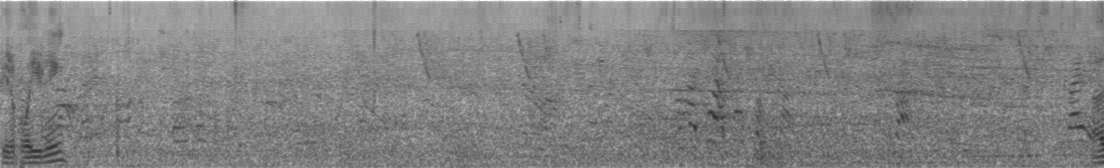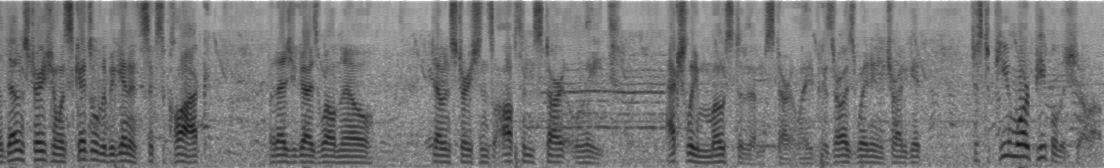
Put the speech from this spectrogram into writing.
Beautiful evening. The demonstration was scheduled to begin at 6 o'clock, but as you guys well know, demonstrations often start late. Actually, most of them start late because they're always waiting to try to get just a few more people to show up.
